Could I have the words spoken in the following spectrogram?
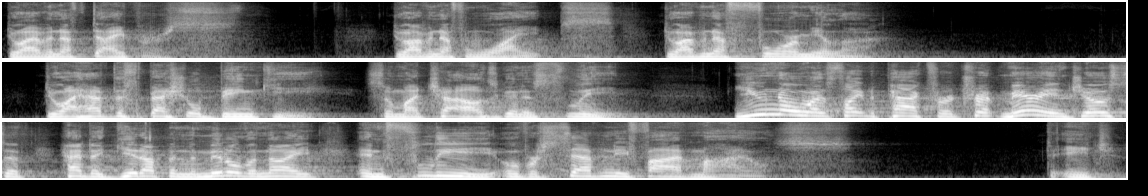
Do I have enough diapers? Do I have enough wipes? Do I have enough formula? Do I have the special binky so my child's gonna sleep? You know what it's like to pack for a trip. Mary and Joseph had to get up in the middle of the night and flee over 75 miles to Egypt.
